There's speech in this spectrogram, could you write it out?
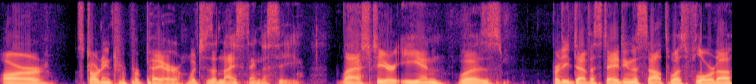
are starting to prepare, which is a nice thing to see. Last year, Ian was pretty devastating to Southwest Florida,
